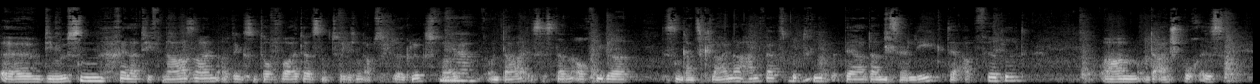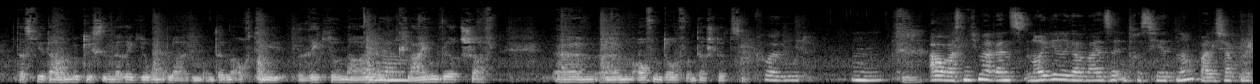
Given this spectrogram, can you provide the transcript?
Ähm, die müssen relativ nah sein, allerdings ein Dorf weiter ist natürlich ein absoluter Glücksfall. Ja. Und da ist es dann auch wieder, das ist ein ganz kleiner Handwerksbetrieb, der dann zerlegt, der abviertelt. Ähm, und der Anspruch ist, dass wir da möglichst in der Region bleiben und dann auch die regionale ja. Kleinwirtschaft auf dem Dorf unterstützen. Voll gut. Mhm. Aber was mich mal ganz neugierigerweise interessiert, ne? weil ich habe mit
